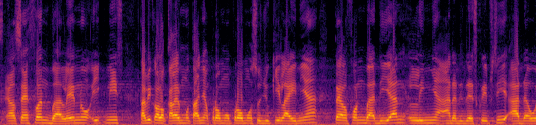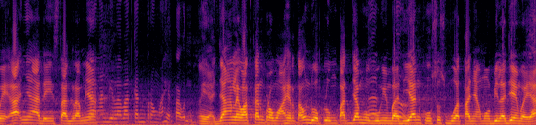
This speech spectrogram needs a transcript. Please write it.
XL7, Baleno, Ignis. Tapi kalau kalian mau tanya promo-promo Suzuki lainnya, telepon Mbak Dian, linknya ada di deskripsi, ada WA-nya, ada Instagramnya. Jangan dilewatkan promo akhir tahun. Iya, jangan lewatkan promo akhir tahun 24 jam hubungi Mbak Betul. Dian khusus buat tanya mobil aja ya Mbak ya.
